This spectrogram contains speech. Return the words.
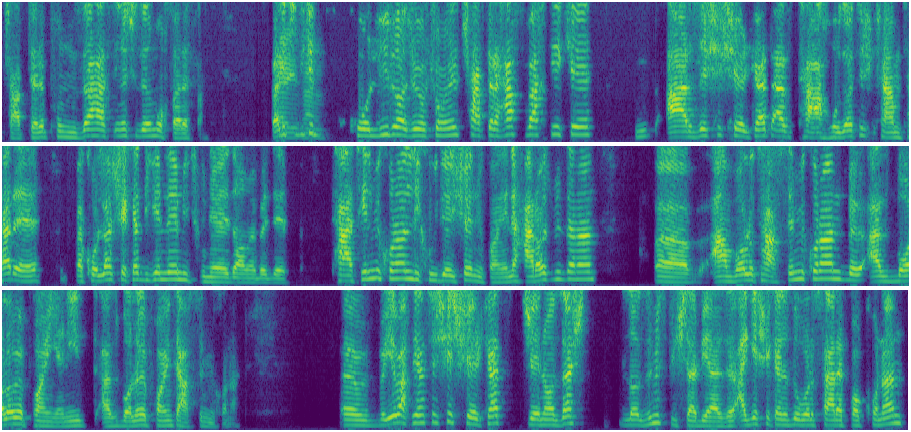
چپتر 15 هست اینا چیزهای مختلفن. ولی چیزی که کلی راجع به شما چپتر هفت وقتیه که ارزش شرکت از تعهداتش کمتره و کلا شرکت دیگه نمی‌تونه ادامه بده. تعطیل می‌کنن لیکویدیشن می‌کنن یعنی حراج می‌زنن اموال رو تقسیم می‌کنن از بالا به پایین یعنی از بالا به پایین تقسیم می‌کنن. یه وقتی هستش که شرکت جنازش لازم نیست بیشتر بیارزه. اگه شرکت دوباره سر پا کنن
